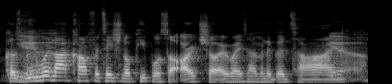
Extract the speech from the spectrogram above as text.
because yeah. we were not confrontational people. It's an art show. Everybody's having a good time. Yeah.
